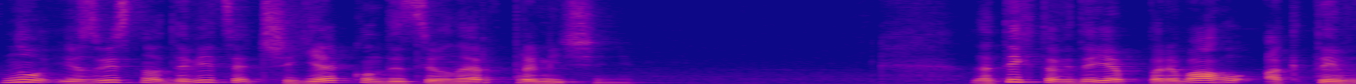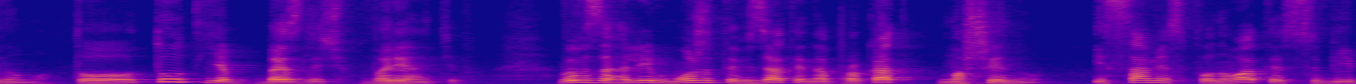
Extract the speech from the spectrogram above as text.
Ну і, звісно, дивіться, чи є кондиціонер в приміщенні. Для тих, хто віддає перевагу активному, то тут є безліч варіантів. Ви взагалі можете взяти на прокат машину і самі спланувати собі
